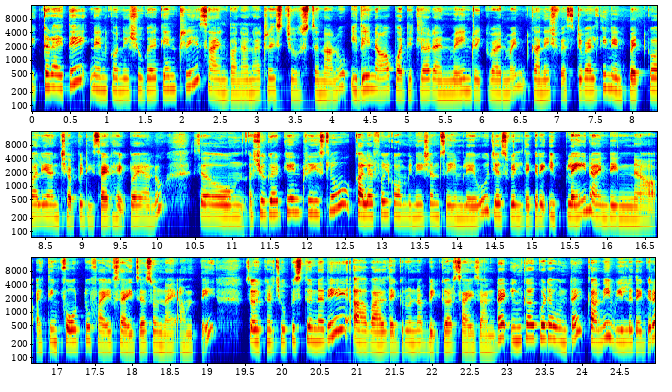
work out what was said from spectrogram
ఇక్కడైతే నేను కొన్ని sugar cane trees and banana trees చూస్తున్నాను. ఇదే నా particular and main requirement Ganesh ఫెస్టివల్‌కి నేను పెట్టుకోవాలి అని చెప్పి డిసైడ్ అయిపోయాను. సో, షుగర్ కేన్ ట్రీస్‌లో కలర్‌ఫుల్ కాంబినేషన్స్ ఏం లేవు. జస్ట్ వీళ్ళ దగ్గర ఈ plain and in I think four to five sizes ఉన్నాయి అంతే. సో, ఇక్కడ చూపిస్తున్నది uh, వాళ్ళ దగ్గర ఉన్న బిగ్గర్ సైజ్ అంట. ఇంకా కూడా ఉంటాయి. కానీ వీళ్ళ దగ్గర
